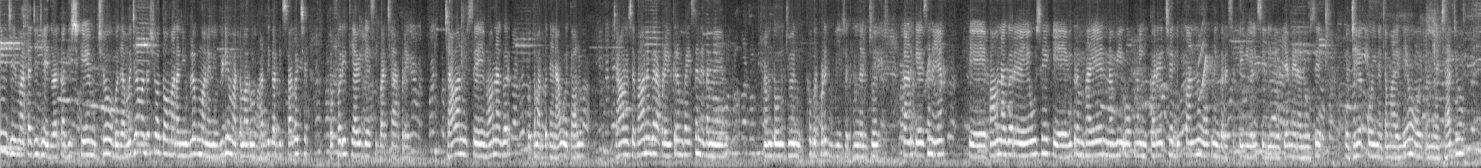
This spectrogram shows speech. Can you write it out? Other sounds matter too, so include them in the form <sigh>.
Morning જય માતાજી, જય દ્વારકાધીશ. કેમ છો? બધા મજામાં દશો? તો અમારા ન્યૂ બ્લોગમાં અને વિડીયોમાં તમારું હાર્દિક હાર્દિક સ્વાગત છે. તો ફરીથી આવી ગયા છીએ પાછા આપણે જવાનું છે ભાવનગર. તો તમારે બધાને આવવું હોય તો હાલો. જવાનું છે ભાવનગર. આપણે વિક્રમભાઈ છે ને તમે આમ તો જોઈને ખબર પડી ગઈ છે તમને જોઈ. કારણ કે છે ને કે ભાવનગર એવું છે કે વિક્રમભાઈએ નવી ઓપનિંગ કરે છે, દુકાનનું ઓપનિંગ કરે છે, ટીવી એલસીડીનું કેમેરા એવું છે. તો જે કોઈને તમારે લેવો હોય તો ત્યાં જાજો.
